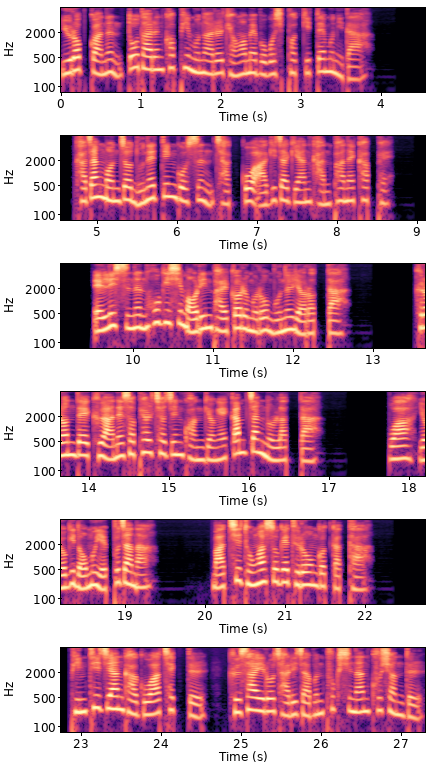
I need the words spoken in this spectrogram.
유럽과는 또 다른 커피 문화를 경험해보고 싶었기 때문이다. 가장 먼저 눈에 띈 곳은 작고 아기자기한 간판의 카페. 앨리스는 호기심 어린 발걸음으로 문을 열었다. 그런데 그 안에서 펼쳐진 광경에 깜짝 놀랐다. 와, 여기 너무 예쁘잖아. 마치 동화 속에 들어온 것 같아. 빈티지한 가구와 책들, 그 사이로 자리 잡은 푹신한 쿠션들.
